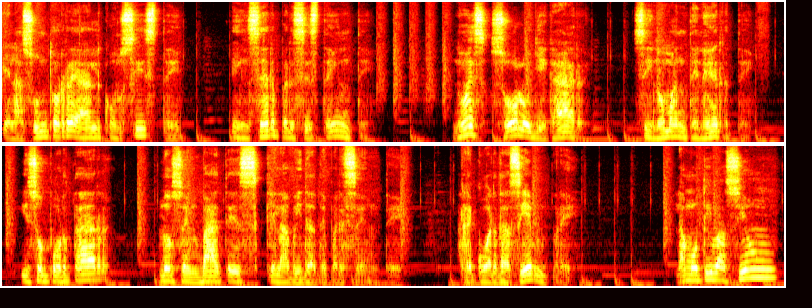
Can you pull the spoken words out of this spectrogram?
El asunto real consiste en ser persistente. No es solo llegar, sino mantenerte y soportar los embates que la vida te presente. Recuerda siempre, la motivación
